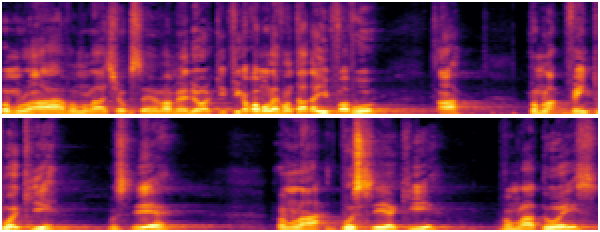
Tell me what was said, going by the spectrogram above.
Vamos lá, vamos lá, deixa eu observar melhor aqui. Fica com a mão levantada aí, por favor. Tá? Vamos lá, vem tu aqui, você. Vamos lá, você aqui. Vamos lá, dois.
